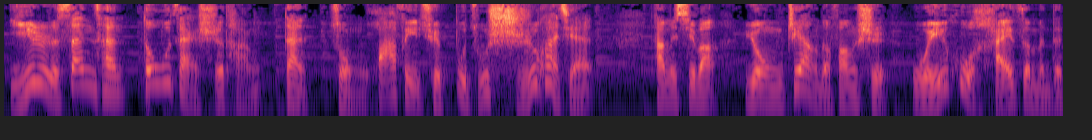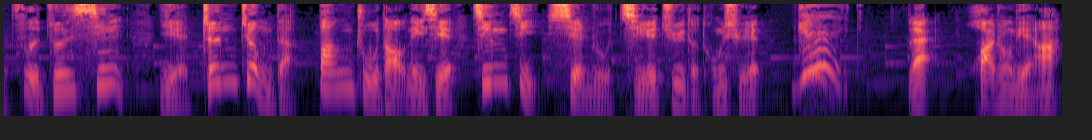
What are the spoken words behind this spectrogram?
一日三餐都在食堂，但总花费却不足十块钱。他们希望用这样的方式维护孩子们的自尊心，也真正的帮助到那些经济陷入拮据的同学。Good，来。划重点啊！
